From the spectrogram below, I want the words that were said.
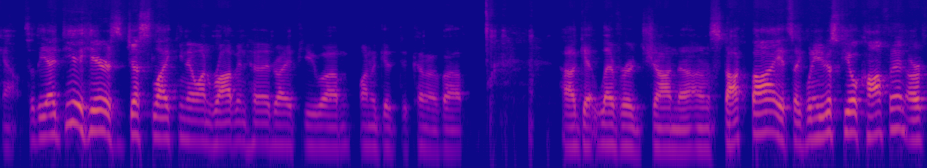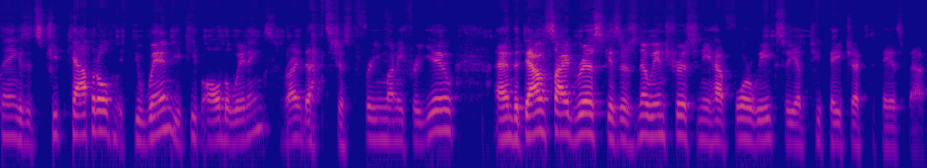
account. So the idea here is just like you know on Robinhood, right? If you um, want to get to kind of uh, uh, get leverage on uh, on a stock buy, it's like when you just feel confident. Our thing is it's cheap capital. If you win, you keep all the winnings, right? That's just free money for you. And the downside risk is there's no interest and you have four weeks, so you have two paychecks to pay us back.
